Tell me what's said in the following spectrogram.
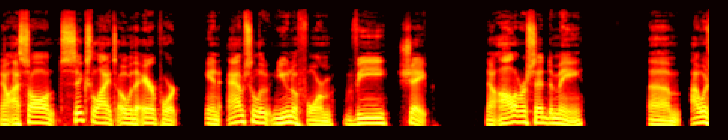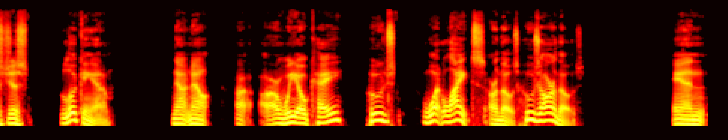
Now, I saw six lights over the airport in absolute uniform V shape. Now, Oliver said to me, um, I was just looking at them. Now, now, are, are we okay? Who's, what lights are those? Whose are those? And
